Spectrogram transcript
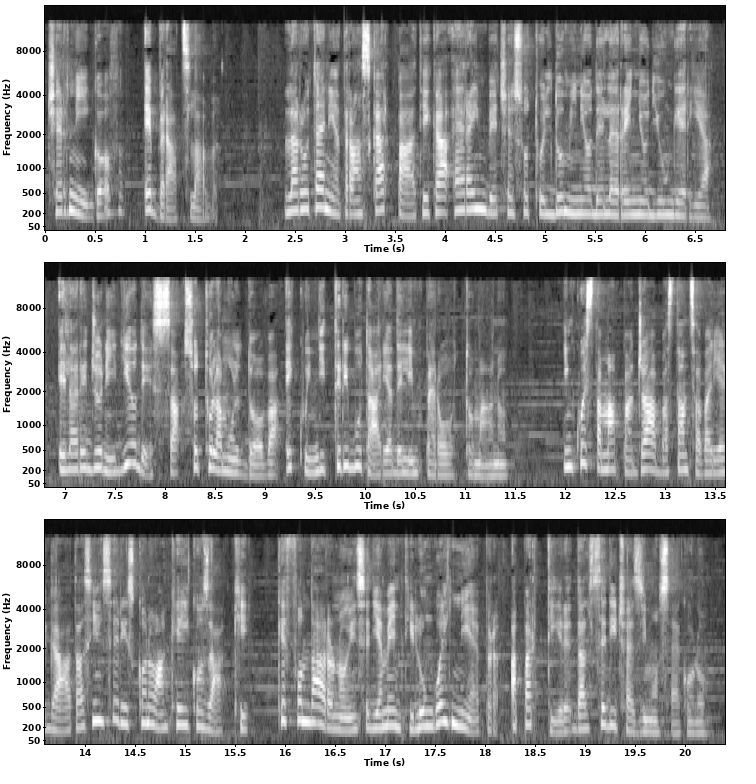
Chernigov e Bratslav. La Rutenia transcarpatica era invece sotto il dominio del Regno di Ungheria e la regione di Odessa sotto la Moldova e quindi tributaria dell'impero ottomano. In questa mappa già abbastanza variegata si inseriscono anche i cosacchi, che fondarono insediamenti lungo il Dniepr a partire dal XVI secolo.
